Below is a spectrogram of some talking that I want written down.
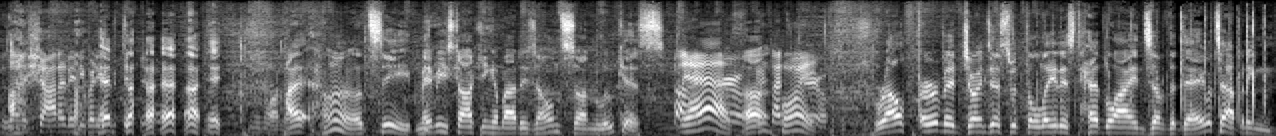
Was that a shot at anybody in particular? I, huh, let's see. Maybe he's talking about his own son, Lucas. Oh, yes, Oh. good point. Ralph Irvin joins us with the latest headlines of the day. What's happening,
